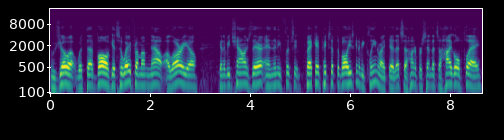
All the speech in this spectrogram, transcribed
Ulloa with that ball gets away from him. Now Hilario going to be challenged there, and then he flips it. Peke picks up the ball. He's going to be clean right there. That's 100%. That's a high goal play.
